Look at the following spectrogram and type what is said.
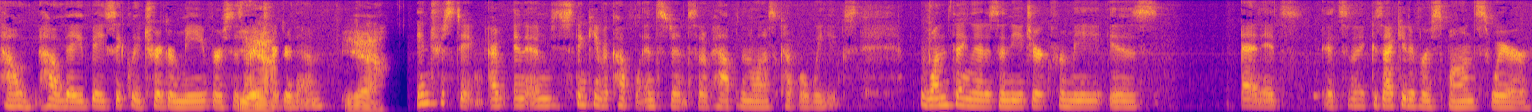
How, how they basically trigger me versus yeah. I trigger them. Yeah. Interesting. I'm, and I'm just thinking of a couple incidents that have happened in the last couple of weeks. One thing that is a knee jerk for me is, and it's it's an executive response where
